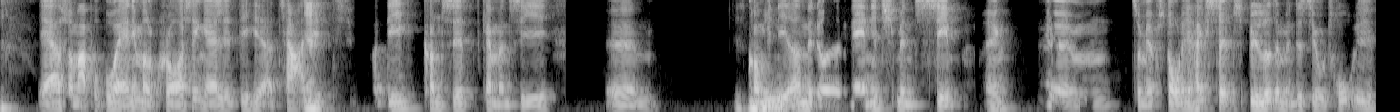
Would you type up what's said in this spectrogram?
ja, og som apropos Animal Crossing er lidt det her, tager ja. lidt for det koncept, kan man sige. Øhm, kombineret med noget management sim, ikke? Øhm, som jeg forstår det. Jeg har ikke selv spillet det, men det ser utrolig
